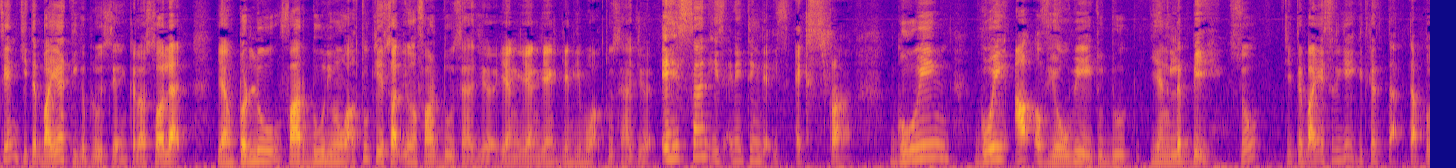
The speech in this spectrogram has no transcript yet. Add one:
sen kita bayar 30 sen. Kalau solat yang perlu fardu 5 waktu kita solat 5 fardu sahaja. Yang yang yang yang 5 waktu sahaja. Ihsan is anything that is extra. Going going out of your way to do yang lebih. So kita bayar sedikit kita kata tak, tak apa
